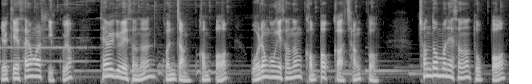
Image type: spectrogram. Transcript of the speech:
이렇게 사용할 수 있고요. 태열교에서는 권장, 건법, 월영궁에서는 건법과 장법, 천도문에서는 도법,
